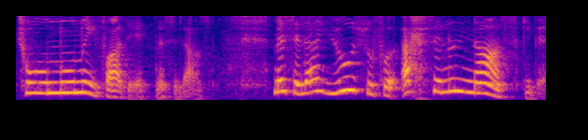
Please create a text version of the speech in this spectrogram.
çoğunluğunu ifade etmesi lazım. Mesela Yusuf'u ahsenun nas gibi.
